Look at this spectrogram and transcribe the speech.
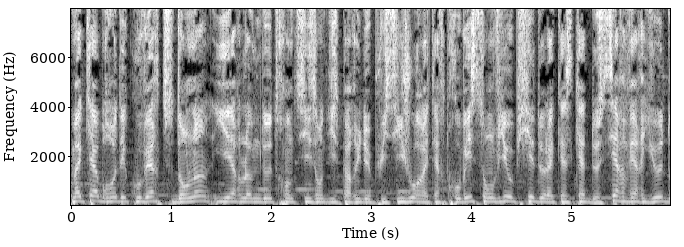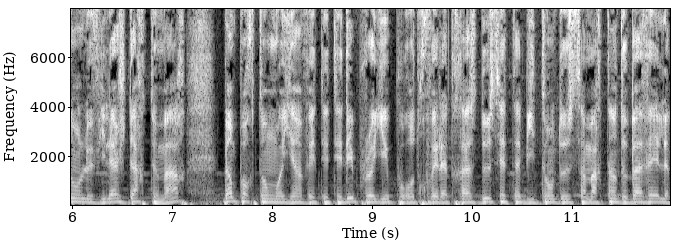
Macabre découverte dans l'Ain. Hier, l'homme de 36 ans disparu depuis six jours a été retrouvé sans vie au pied de la cascade de Cerverieux dans le village d'Artemar. D'importants moyens avaient été déployés pour retrouver la trace de cet habitant de Saint-Martin de Bavel.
